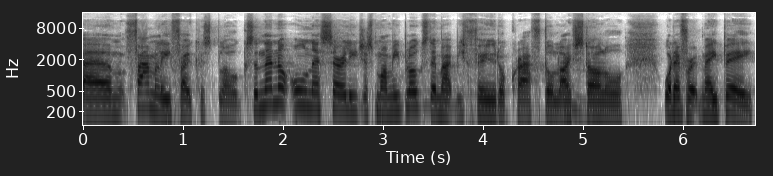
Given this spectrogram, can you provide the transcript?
um, family focused blogs, and they're not all necessarily just mummy blogs, they might be food or craft or lifestyle or whatever it may be.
